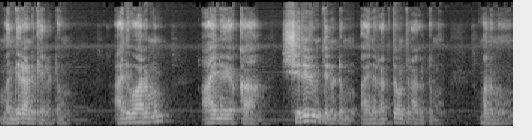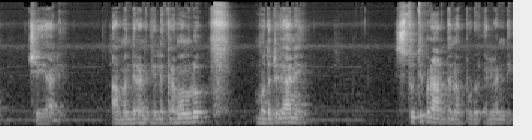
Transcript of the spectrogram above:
మందిరానికి వెళ్ళటం ఆదివారము ఆయన యొక్క శరీరం తినటం ఆయన రక్తం త్రాగటము మనము చేయాలి. ఆ మందిరానికి వెళ్ళే క్రమంలో మొదటగానే స్థుతి ప్రార్థన అప్పుడు వెళ్ళండి.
